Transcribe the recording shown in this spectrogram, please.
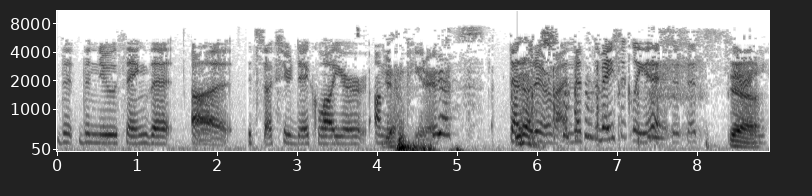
the, the new thing that uh it sucks your dick while you're on the Yeah. computer? Yes. That's what it reminds. That's basically it. That- That's Yeah. scary.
